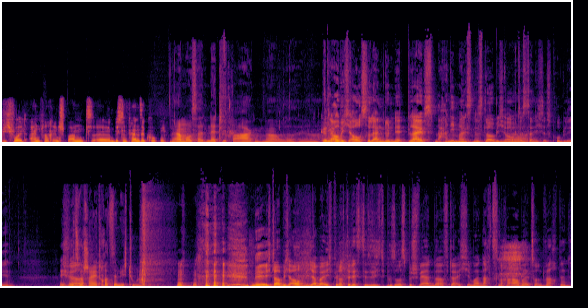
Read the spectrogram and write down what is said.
Ich wollte einfach entspannt äh, ein bisschen Fernsehen gucken. Ja, man muss halt nett fragen, ne? Oder, ja. Genau. Glaube ich auch. Solange du nett bleibst, machen die meisten das, glaube ich, auch. Ja. Das ist dann nicht das Problem. Ich würde es ja. wahrscheinlich trotzdem nicht tun. nee, ich glaube ich auch nicht, aber ich bin auch der Letzte, der sich über sowas beschweren darf, da ich immer nachts noch arbeite und wach bin.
